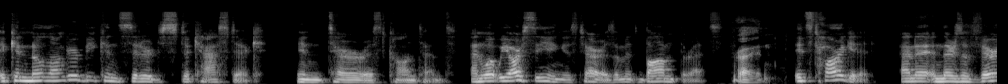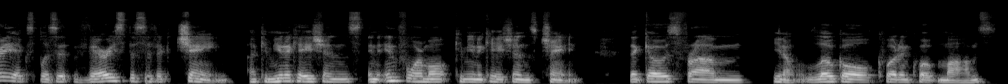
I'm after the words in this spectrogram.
It can no longer be considered stochastic in terrorist content. And what we are seeing is terrorism, it's bomb threats. Right. It's targeted and, and there's a very explicit very specific chain a communications an informal communications chain that goes from you know local quote unquote moms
